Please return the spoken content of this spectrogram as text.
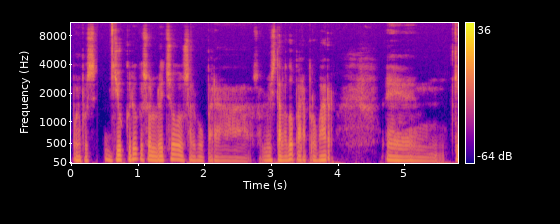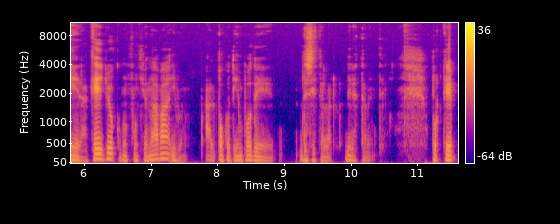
Bueno, pues yo creo que solo lo he hecho, salvo para, lo he instalado para probar eh, qué era aquello, cómo funcionaba y bueno, al poco tiempo de desinstalarlo directamente. Porque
